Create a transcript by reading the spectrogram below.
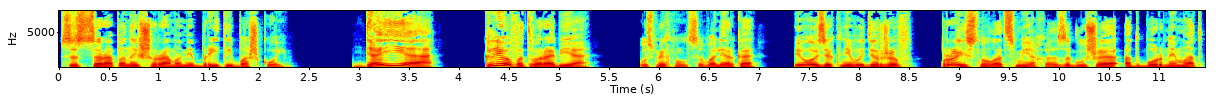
с исцарапанной шрамами бритой башкой. «Да я! Клев от воробья!» — усмехнулся Валерка, и Озик, не выдержав, прыснул от смеха, заглушая отборный мат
